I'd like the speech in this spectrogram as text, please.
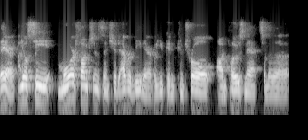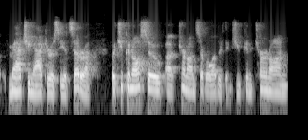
there. You'll see more functions than should ever be there. But you can control on PoseNet some of the matching accuracy, etc. But you can also uh, turn on several other things. You can turn on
